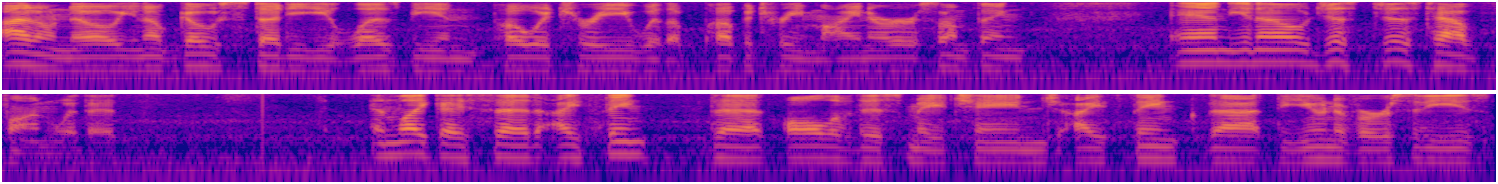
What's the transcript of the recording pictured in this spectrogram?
I don't know, you know, go study lesbian poetry with a puppetry minor or something. And you know, just just have fun with it. And like I said, I think that all of this may change. I think that the universities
